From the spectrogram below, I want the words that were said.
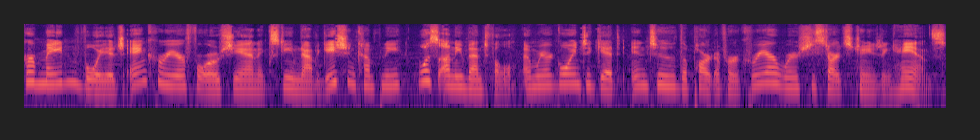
Her maiden voyage and career for Oceanic Steam Navigation Company was uneventful, and we are going to get into the part of her career where she starts changing hands,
